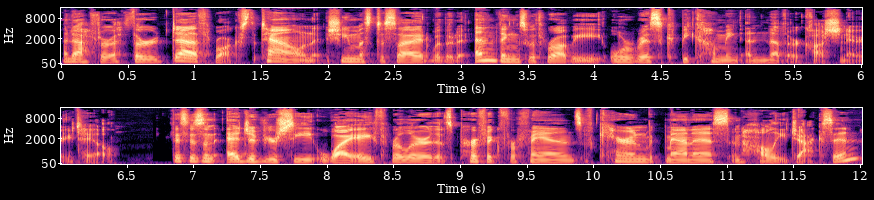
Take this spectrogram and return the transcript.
And after a third death rocks the town, she must decide whether to end things with Robbie or risk becoming another cautionary tale. This is an edge of your seat YA thriller that's perfect for fans of Karen McManus and Holly Jackson.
